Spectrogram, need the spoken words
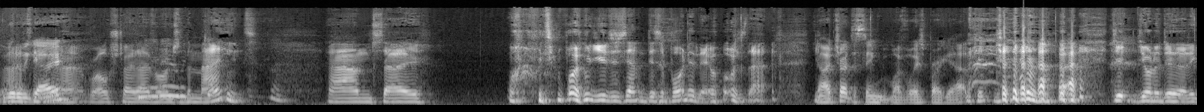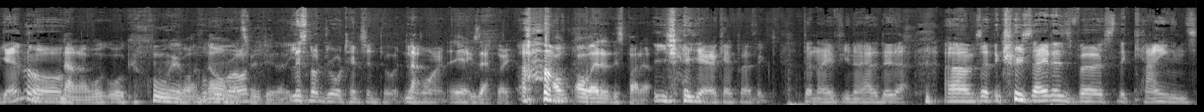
where do we go? roll straight over onto the mains. Um, so, what you just sounded disappointed there? What was that? No, I tried to sing, but my voice broke out. Do, do you want to do that again, or no, no, we'll, we'll, we'll move on. No one wants me to do that again. Let's not draw attention to it. No, worry. yeah, exactly. I'll, I'll edit this part out. Yeah, yeah, okay, perfect. Don't know if you know how to do that. Um, so the Crusaders versus the Canes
